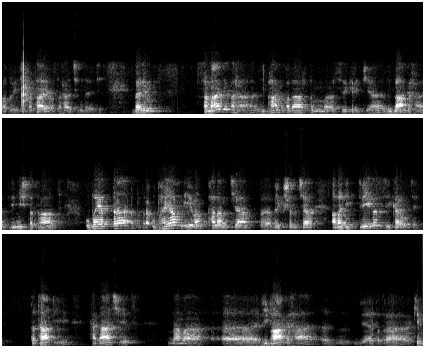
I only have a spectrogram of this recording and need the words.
भवतु इति तथा एव सः चिन्तयति। इदानीं सामान्यतः विभागपदार्थं स्वीकृत्य विभागः द्विनिष्ठत्वात् उभयत्र, तत्र उभयम् एव फलं च वृक्षं च अवधित्वेन स्वीकरोति। तथापि कदाचित् नाम विभागः तत्र किं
